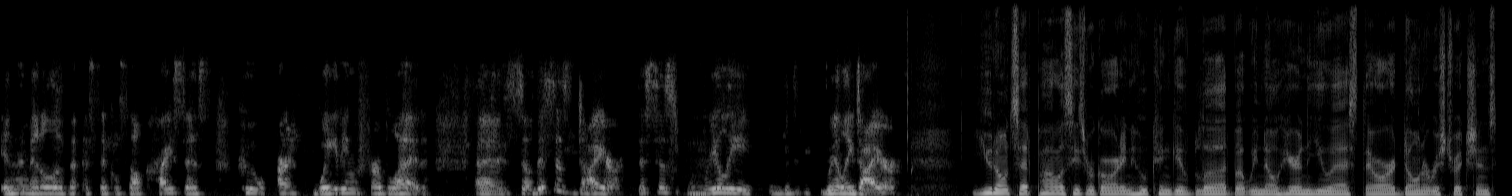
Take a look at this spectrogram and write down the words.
in the middle of a, a sickle cell crisis who are waiting for blood. Uh, so this is dire. This is mm. really, really dire. You don't set policies regarding who can give blood, but we know here in the U.S. there are donor restrictions,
